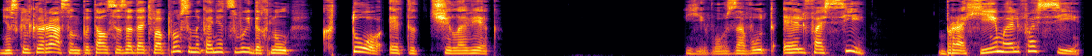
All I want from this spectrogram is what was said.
Несколько раз он пытался задать вопрос и, наконец, выдохнул. «Кто этот человек?» «Его зовут Эль-Фаси. Брахим Эль-Фаси».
